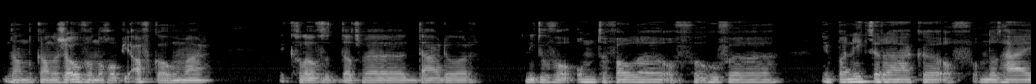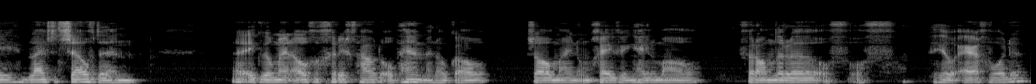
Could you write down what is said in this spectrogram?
Dan kan er zoveel nog op je afkomen, maar ik geloof dat, dat we daardoor niet hoeven om te vallen of hoeven in paniek te raken. Of omdat hij blijft hetzelfde. En eh, ik wil mijn ogen gericht houden op hem. En ook al zal mijn omgeving helemaal veranderen of, of heel erg worden.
